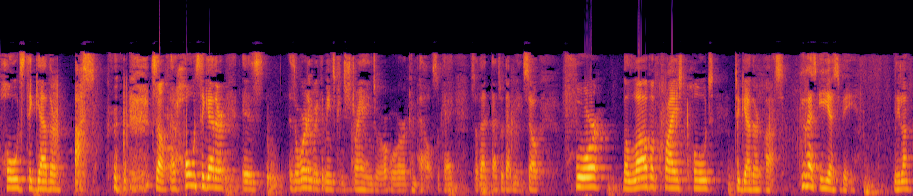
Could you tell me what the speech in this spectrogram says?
holds together us. so that holds together is is a word in Greek that means constrains or, or compels. Okay, so that that's what that means. So for the love of Christ holds together us. Who has ESV? Leela.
